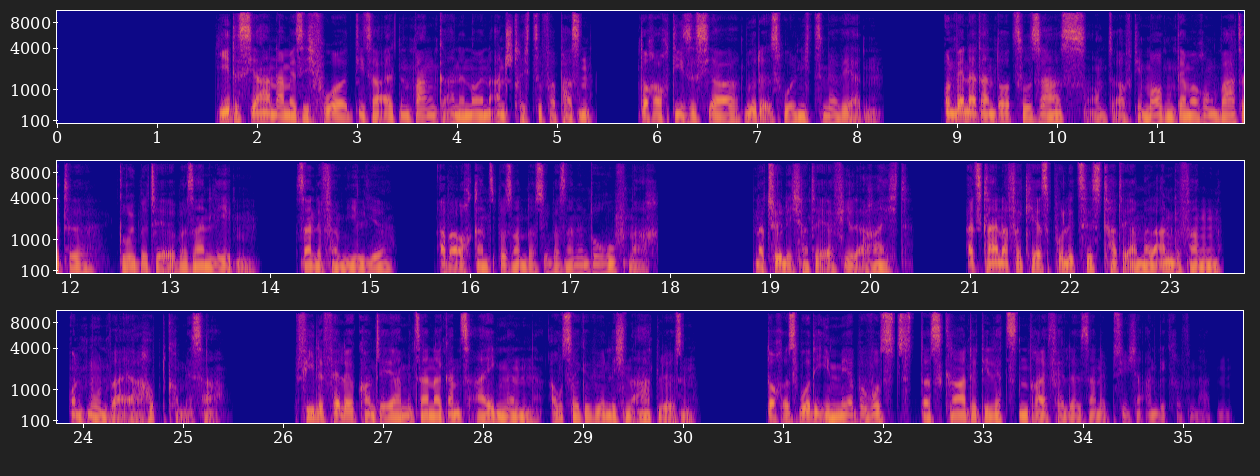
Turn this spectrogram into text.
Jedes Jahr nahm er sich vor, dieser alten Bank einen neuen Anstrich zu verpassen, doch auch dieses Jahr würde es wohl nichts mehr werden. Und wenn er dann dort so saß und auf die Morgendämmerung wartete, grübelte er über sein Leben, seine Familie, aber auch ganz besonders über seinen Beruf nach. Natürlich hatte er viel erreicht. Als kleiner Verkehrspolizist hatte er mal angefangen, und nun war er Hauptkommissar. Viele Fälle konnte er mit seiner ganz eigenen, außergewöhnlichen Art lösen. Doch es wurde ihm mehr bewusst, dass gerade die letzten drei Fälle seine Psyche angegriffen hatten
